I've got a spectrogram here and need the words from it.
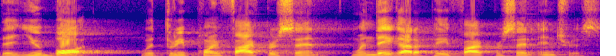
that you bought with 3.5% when they got to pay 5% interest?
